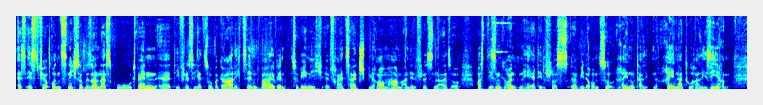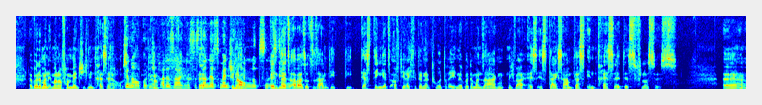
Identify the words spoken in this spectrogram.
es ist für uns nicht so besonders gut, wenn äh, die Flüsse jetzt so begradigt sind, weil wir zu wenig äh, Freizeitspielraum haben an den Flüssen. Also aus diesen Gründen her den Fluss äh, wiederum zu renaturalisieren. Da würde man immer noch vom menschlichen Interesse heraus. Genau, wollte ja? ich gerade sagen. Das ist dann das menschliche genau. Nutzen. Wenn wir jetzt aber sozusagen die, die, das Ding jetzt auf die Rechte der Natur drehen, dann würde man sagen, nicht wahr, es ist gleichsam das Interesse des Flusses, äh,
